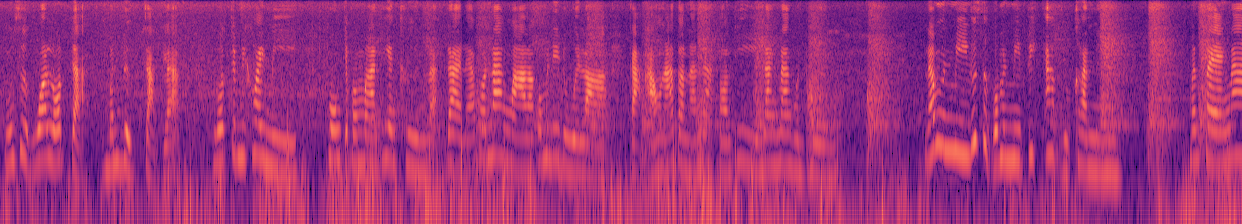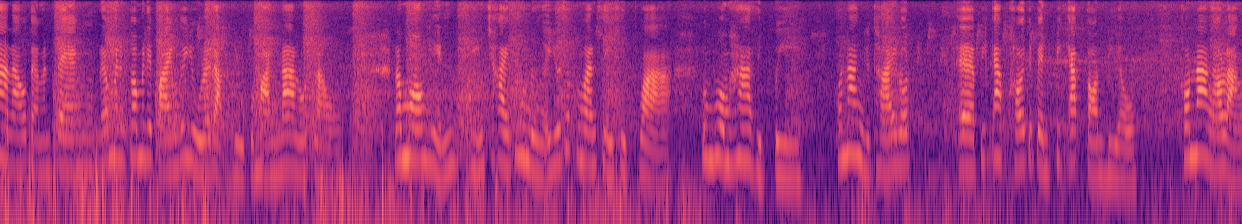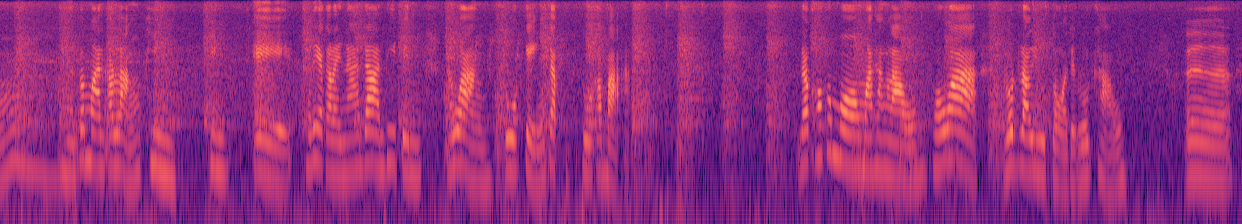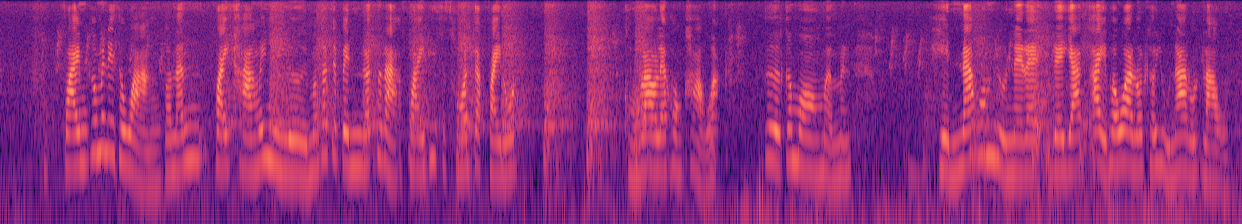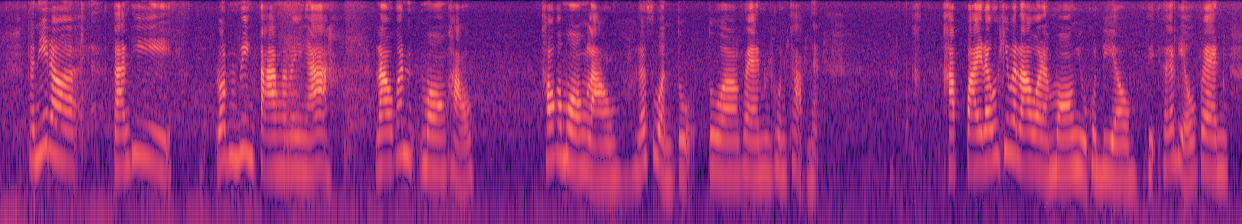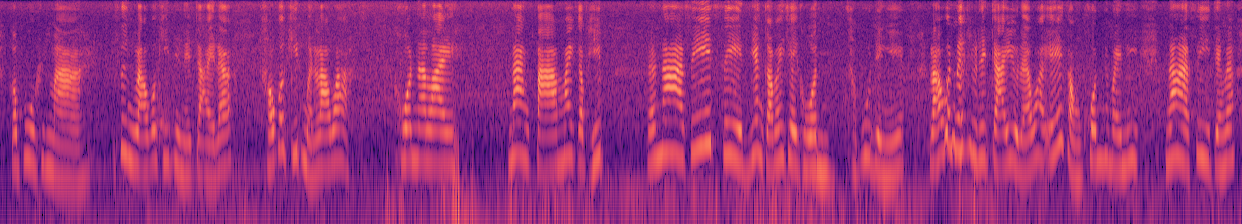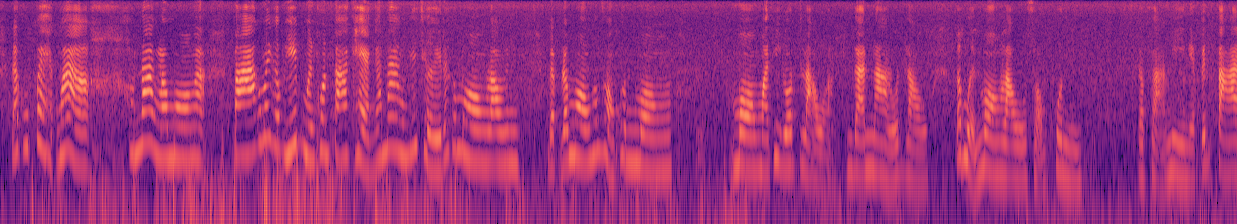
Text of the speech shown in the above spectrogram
รู้สึกว่ารถจะมันดึกจัดแล้วรถจะไม่ค่อยมีคงจะประมาณเที่ยงคืนละได้แล้วเพราะนั่งมาเราก็ไม่ได้ดูเวลากะเอานะตอนนั้นน่ะ ตอนที่นั่งนั่งเพลินแล้วมันมีรู้สึกว่ามันมีปิกอัพอยู่คันหนึ่งมันแซงหน้าเราแต่มันแซงแล้วมันก็ไม่ได้ไปมันก็อยู่ระดับอยู่ประมาณหน้ารถเรา เรามองเห็นหญิงชายคู่หนึ่ง อายุสักประมาณสี่สิบกว่ารวมๆห้าสิบปีเขานั่งอยู่ท้ายรถเออปิกอัพเขาจะเป็นปิกอัพตอนเดียวเขานั่งเอาหลัง เหมือนประมาณเอาหลังพิงพิงเออเขาเรียกอะไรนะ ด้านที่เป็นระหว่างตัวเก๋งกับตัวกระบะ แล้วเขาก็มองมาทางเรา เพราะว่ารถเราอยู่ต่อจากรถเขา เออ ไฟมันก็ไม่ได้สว่าง ตอนนั้นไฟทางไม่มีเลย มันก็จะเป็นลักษณะไฟที่สะท้อนจากไฟรถ ของเราและของเขาอะก็ก็มองเหมือนมันเห็นนะเพราะมันอยู่ในระยะใกล้ เพราะว่ารถเขาอยู่หน้ารถเราทีนี้เราการที่รถมันวิ่งตามกันไปงเงี้ยเราก็มองเขา เขาก็มองเรา แล้วส่วนตัวตัวแฟนเป็นคนขับเนี่ย ขับไปแล้วก็คิดว่าเราอะมองอยู่คนเดียวถ้าก็เดี๋ยวแฟนก็พูดขึ้นมา ซึ่งเราก็คิดอยู่ในใจแล้วเขาก็คิดเหมือนเราว่า คนอะไรนั่งตาไม่กระพริบ แล้วหน้าซีดซีดยังกับไม่ใช่คนเขาพูดอย่างนี้ เราก็นึกอยู่ในใจอยู่แล้วว่า เอ๊ะสองคนทำไมนี่หน้าซีดจังนะแล้วเขาแปลกมากเขานั่งเรามองอะตาก็ไม่กระพริบเหมือนคนตาแข็งก็นั่งเฉยๆแล้วก็มองเราแบบแล้วมองทั้งสองคนมอง มองมาที่รถเราอะ ด้านหน้ารถเรา ก็เหมือนมองเราสองคนกับสามีเนี่ย เป็นตา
